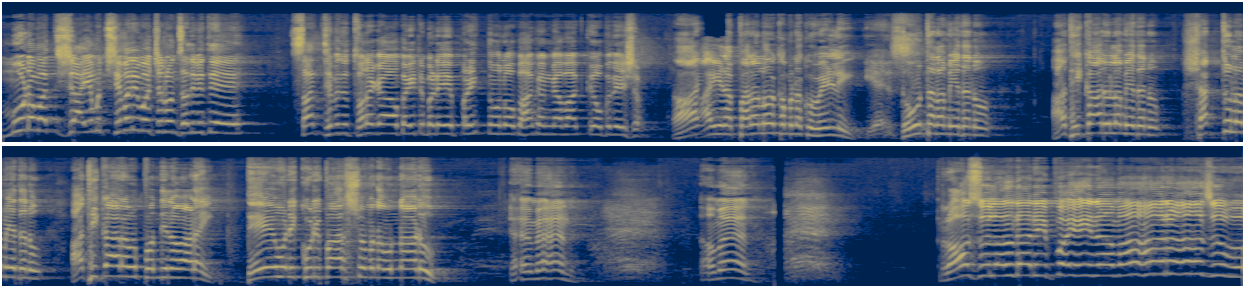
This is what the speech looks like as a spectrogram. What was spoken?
మూడవ అధ్యాయం చివరి వచనం చదివితే సాధ్యమైన త్వరగా బయటపడే ప్రయత్నంలో భాగంగా వాక్యోపదేశం ఆయన పరలోకమునకు వెళ్ళి. దూతల మీదను అధికారుల మీదను శక్తుల మీదను అధికారం పొందినవాడై దేవుని కుడి పార్శ్వమున ఉన్నాడు Amen. Amen. రాజులందరి పైన మహారాజువు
